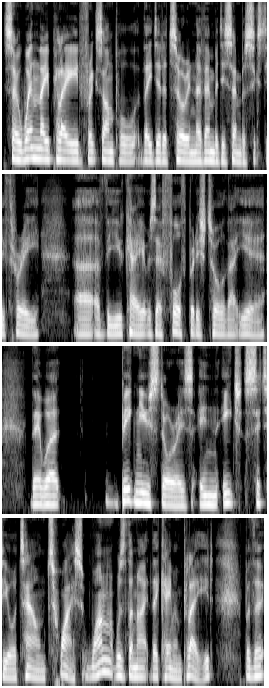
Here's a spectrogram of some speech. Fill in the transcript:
So when they played, for example, they did a tour in November, December '63 uh, of the UK. It was their fourth British tour that year. There were big news stories in each city or town twice. One was the night they came and played, but the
